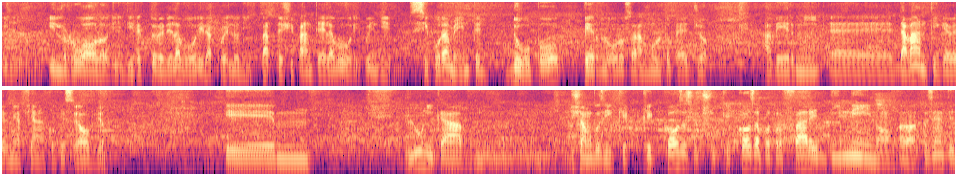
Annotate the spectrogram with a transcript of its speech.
il, il, ruolo di direttore dei lavori da quello di partecipante ai lavori, quindi sicuramente dopo per loro sarà molto peggio avermi eh, davanti che avermi a fianco, questo è ovvio. Ehm, l'unica, diciamo così, che, che, cosa che, cosa potrò fare di meno? Allora, Presidente,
